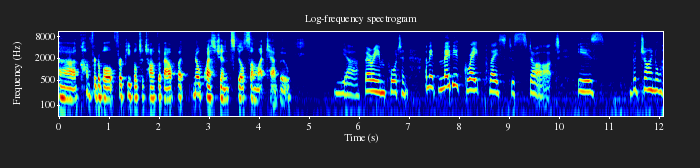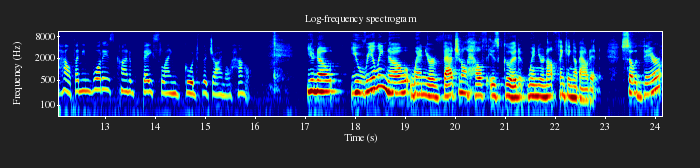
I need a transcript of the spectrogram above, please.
uh, comfortable for people to talk about, but no question, still somewhat taboo. Yeah, very important. I mean, maybe a great place to start is vaginal health? I mean, what is kind of baseline good vaginal health? You know, you really know when your vaginal health is good when you're not thinking about it. So there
